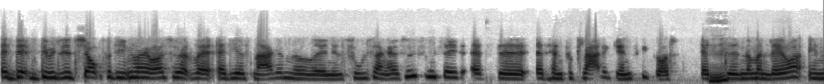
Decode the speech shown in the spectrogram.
Det, det er lidt sjovt, fordi nu har jeg også hørt, at de har snakket med uh, Niels Fuglsang, og jeg synes sådan set, at, uh, at han forklarer det ganske godt, at mm. uh, når man laver en,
